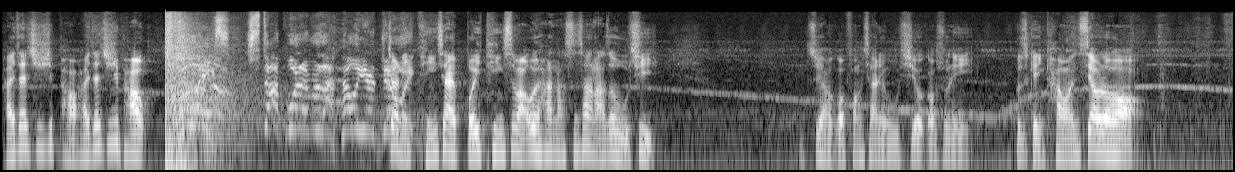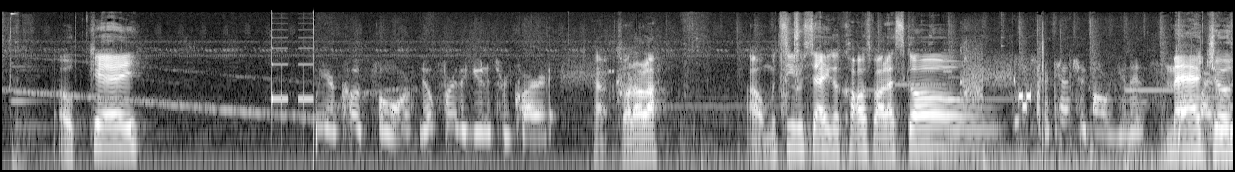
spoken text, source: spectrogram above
还在继续跑，还在继续跑！叫你停下来，不会停是吗？为啥拿身上拿着武器？最好给我放下你武器，我告诉你，不是跟你开玩笑的哦。OK。好，抓到了。好，我们进入下一个 call 吧，Let's go。Major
